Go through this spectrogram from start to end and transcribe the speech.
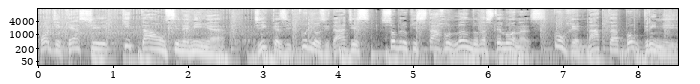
Podcast Que Tal um Cineminha? Dicas e curiosidades sobre o que está rolando nas telonas, com Renata Boldrini.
